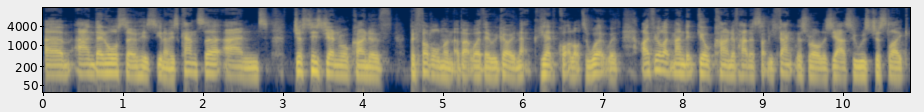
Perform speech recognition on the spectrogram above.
um, and then also his you know his cancer and just his general kind of befuddlement about where they were going. That he had quite a lot to work with. I feel like Mandip Gill kind of had a slightly thankless role as Yaz, who was just like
